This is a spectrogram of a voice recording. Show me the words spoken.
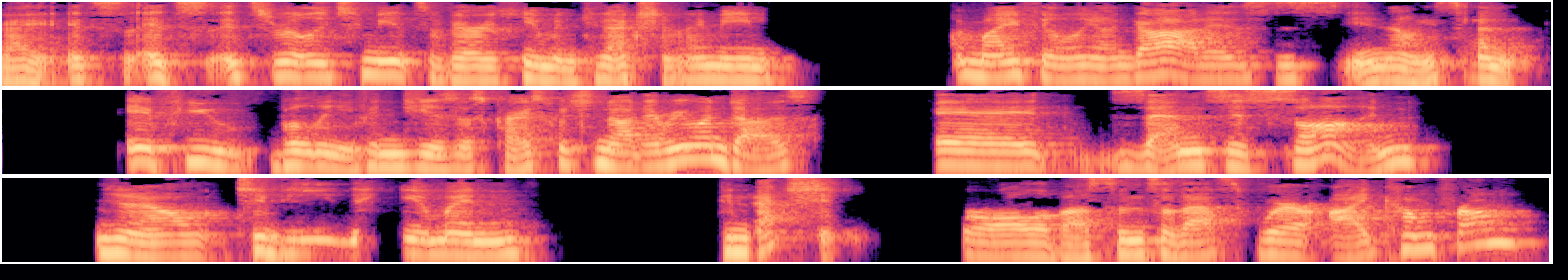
Right. It's it's it's really to me it's a very human connection. I mean, my feeling on God is, is you know, he sent if you believe in Jesus Christ, which not everyone does, it sends his son, you know, to be the human connection for all of us. And so that's where I come from.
